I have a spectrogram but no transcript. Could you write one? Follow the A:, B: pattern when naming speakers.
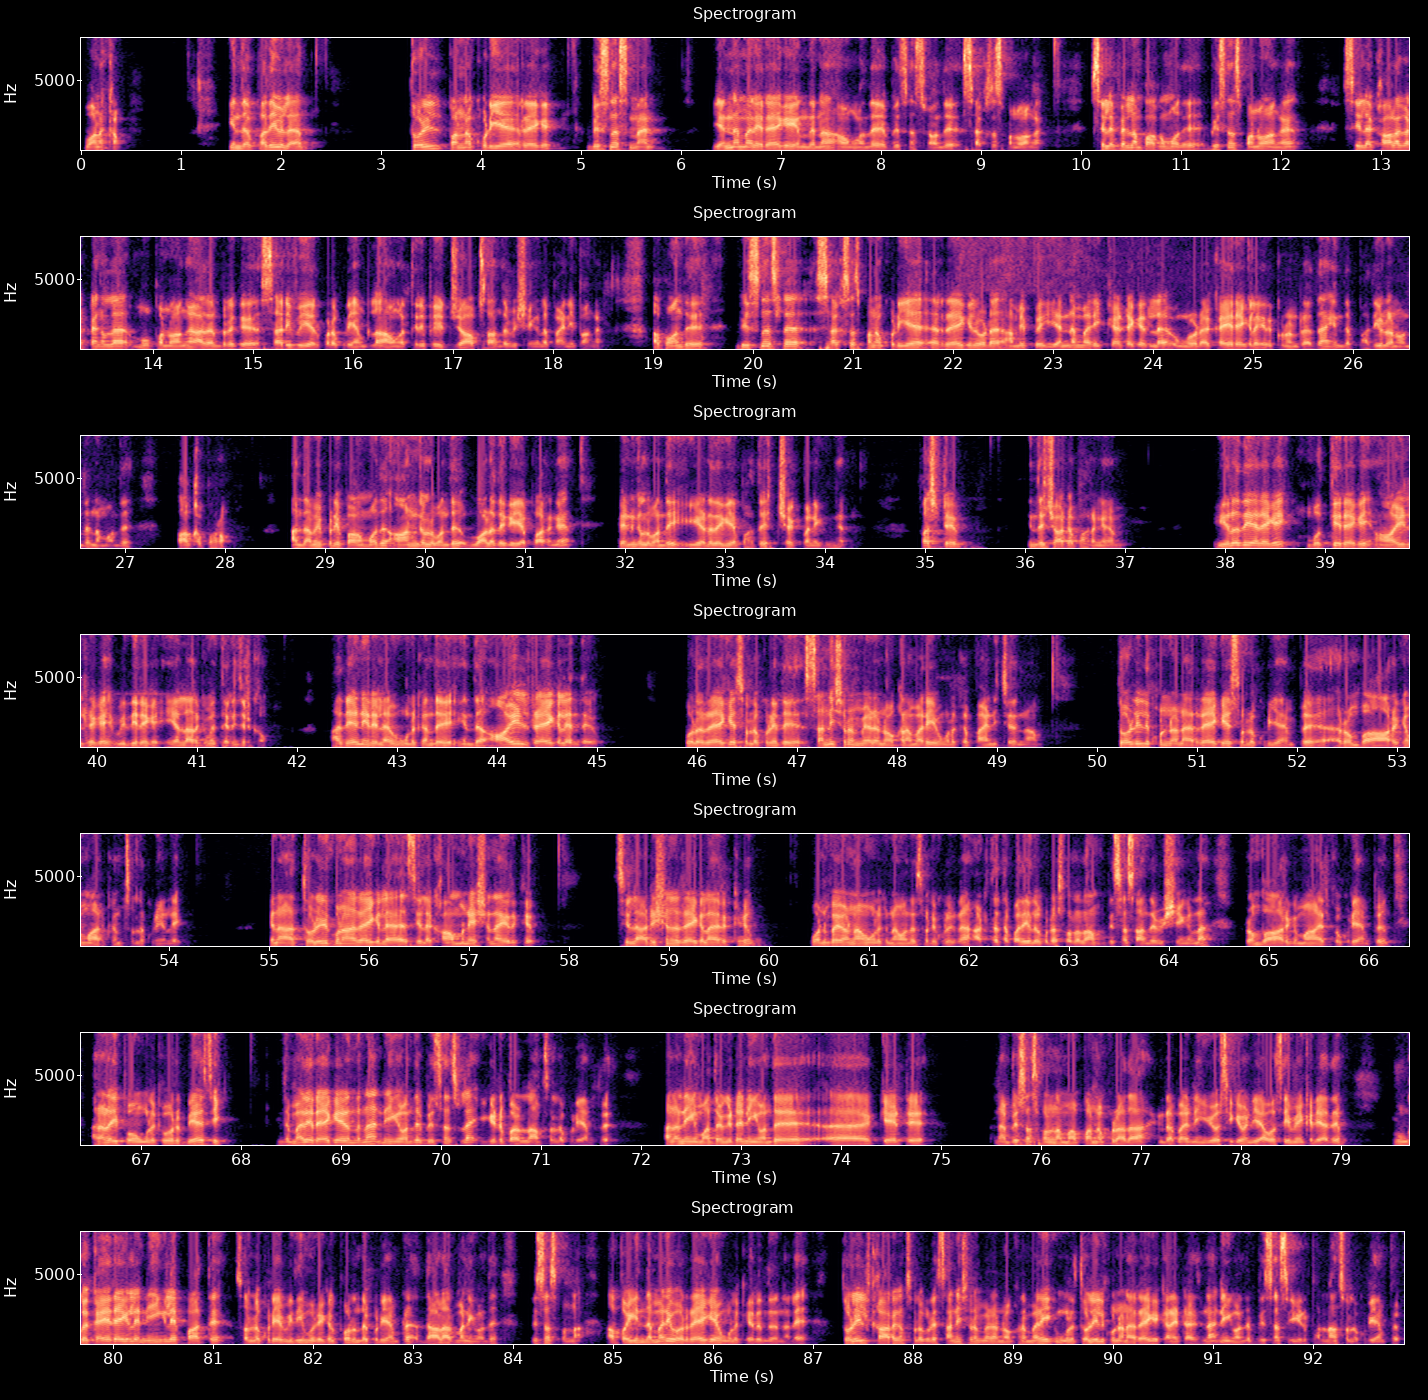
A: வணக்கம். இந்த பதிவில் தொழில் பண்ணக்கூடிய ரேகை பிஸ்னஸ் மேன் என்ன மாதிரி ரேகை இருந்துன்னா அவங்க வந்து பிஸ்னஸில் வந்து சக்ஸஸ் பண்ணுவாங்க. சில பேர்லாம் பார்க்கும்போது பிஸ்னஸ் பண்ணுவாங்க சில காலகட்டங்களில் மூவ் பண்ணுவாங்க அதன் பிறகு சரிவு ஏற்படக்கூடிய அவங்க திருப்பி ஜாப் சார்ந்த விஷயங்களை பயணிப்பாங்க. அப்போ வந்து பிஸ்னஸில் சக்ஸஸ் பண்ணக்கூடிய ரேகைகளோட அமைப்பு என்ன மாதிரி கேட்டகரியில் உங்களோட கைரேகையில் இருக்கணுன்றது தான் இந்த பதிவில் வந்து நம்ம வந்து பார்க்க போகிறோம் அந்த அமைப்படி பார்க்கும்போது ஆண்கள் வந்து வலது கையை பெண்கள் வந்து இடது கையை பார்த்து செக் பண்ணிக்கோங்க. ஃபர்ஸ்ட்டு இந்த சார்ட்டை பாருங்கள் இருதய ரேகை புத்தி ரேகை ஆயில் ரேகை விதி ரேகை எல்லாருக்குமே தெரிஞ்சிருக்கும். அதே நிலையில் உங்களுக்கு வந்து இந்த ஆயில் ரேகையிலேருந்து ஒரு ரேகை சொல்லக்கூடியது சனீஸ்வரன் மேடை நோக்கின மாதிரி உங்களுக்கு பயணிச்சதுன்னா தொழிலுக்கு உண்டான ரேகை சொல்லக்கூடிய அமைப்பு ரொம்ப ஆரோக்கியமாக இருக்குன்னு சொல்லக்கூடிய நிலை. ஏன்னா தொழிலுக்குண்டான ரேகையில் சில காம்பினேஷனாக இருக்குது சில அடிஷ்னல் ரேகெல்லாம் இருக்குது ஒன் பை ஒன்னாக உங்களுக்கு நான் வந்து சொல்லிக் கொடுக்குறேன். அடுத்தடுத்த பதிவில் கூட சொல்லலாம். பிஸ்னஸ் சார்ந்த விஷயங்கள்லாம் ரொம்ப ஆரோக்கியமாக இருக்கக்கூடிய அமைப்பு அதனால் இப்போ உங்களுக்கு ஒரு பேசிக் இந்த மாதிரி ரேகை இருந்ததுன்னா நீங்கள் வந்து பிஸ்னஸில் ஈடுபடலாம் சொல்லக்கூடிய அமைப்பு ஆனால் நீங்கள் மற்றவங்ககிட்ட நீங்கள் வந்து கேட்டு நான் பிஸ்னஸ் பண்ணலாமா? பண்ணக்கூடாதா? என்ற மாதிரி நீங்கள் யோசிக்க வேண்டிய அவசியமே கிடையாது. உங்கள் கைரேகைகளை நீங்களே பார்த்து சொல்லக்கூடிய விதிமுறைகள் பொருந்தக்கூடிய தாராளமாக நீங்கள் வந்து பிஸ்னஸ் பண்ணலாம். அப்போ இந்த மாதிரி ஒரு ரேகை உங்களுக்கு இருந்ததுனாலே தொழில்காரகன் சொல்லக்கூடிய சனீஸ்வரம் மேலே நோக்கிற மாதிரி உங்களுக்கு தொழிலுக்கு உண்டான ரேகை கனெக்ட் ஆச்சுன்னா நீங்கள் வந்து பிஸ்னஸ் ஈடுபடலாம் சொல்லக்கூடிய அமைப்பு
